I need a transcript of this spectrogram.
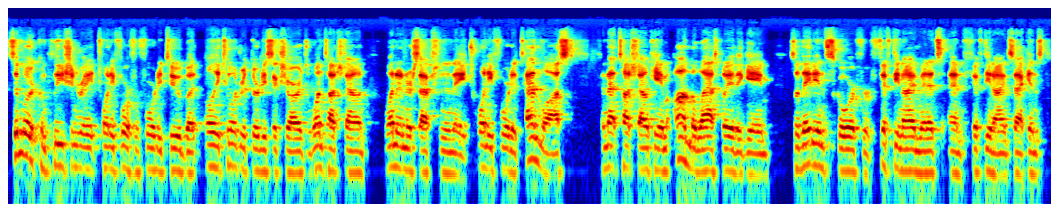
Similar completion rate, 24 for 42, but only 236 yards, one touchdown, one interception, and a 24 to 10 loss. And that touchdown came on the last play of the game. So they didn't score for 59 minutes and 59 seconds.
